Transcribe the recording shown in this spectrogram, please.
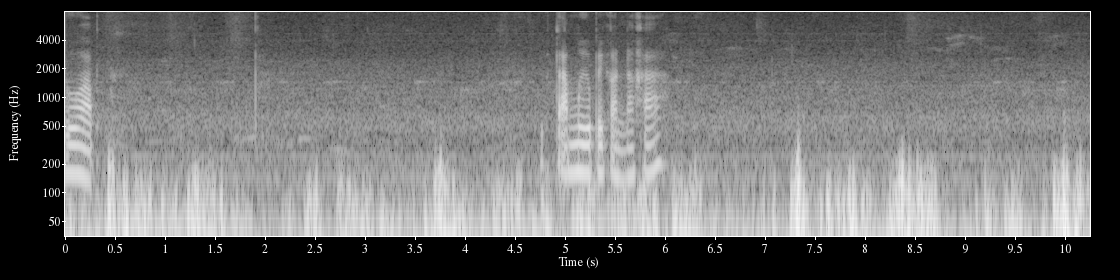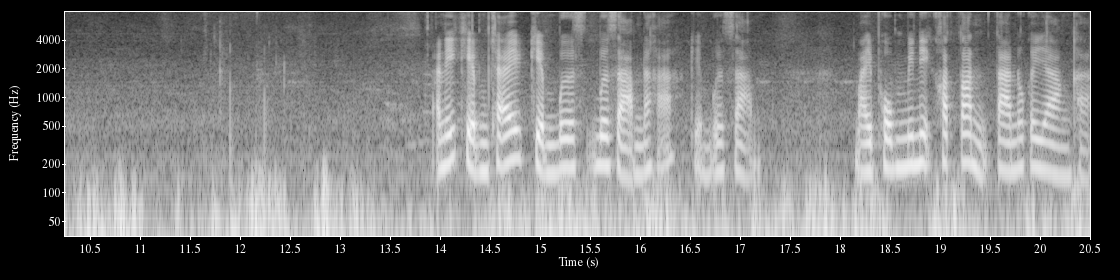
รวบ ตามมือไปก่อนนะคะอันนี้เข็มใช้เข็มเบอร์เบอร์สามนะคะ เข็มเบอร์สามไหมพรมมินิคอตตอน ตานกกระยางค่ะ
